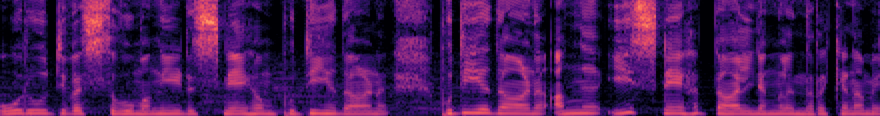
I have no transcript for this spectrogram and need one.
ഓരോ ദിവസവും അങ്ങയുടെ സ്നേഹം പുതിയതാണ്. പുതിയതാണ് അങ്ങ് ഈ സ്നേഹത്താൽ ഞങ്ങളെ നിറയ്ക്കണമേ.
